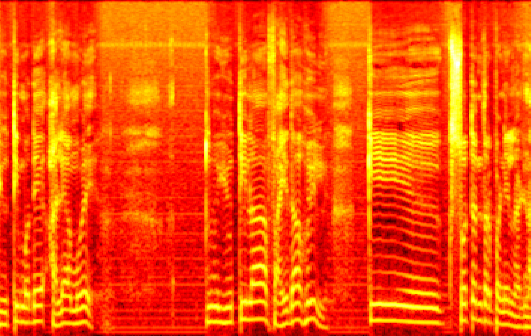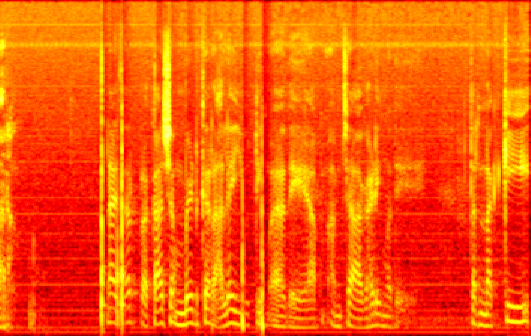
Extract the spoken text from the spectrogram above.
युतीमध्ये आल्यामुळे तु युतीला फायदा होईल की स्वतंत्रपणे लढणार? नाही जर प्रकाश आंबेडकर आले युतीमध्ये आम- आमच्या आघाडीमध्ये तर नक्की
